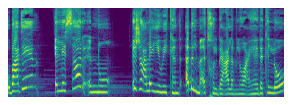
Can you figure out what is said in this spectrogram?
وبعدين اللي صار إنه اجى علي ويكند قبل ما أدخل بعالم الوعي هيدا كله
